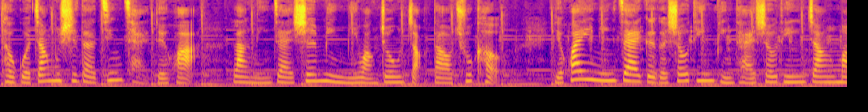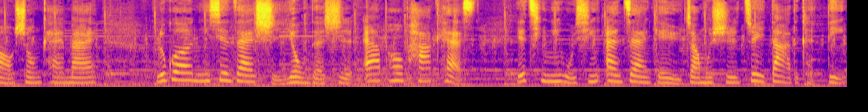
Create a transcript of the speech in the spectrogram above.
透过张牧师的精彩对话，让您在生命迷惘中找到出口。也欢迎您在各个收听平台收听张茂松开麦。如果您现在使用的是 Apple Podcast，也请您五星按赞，给予张牧师最大的肯定。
